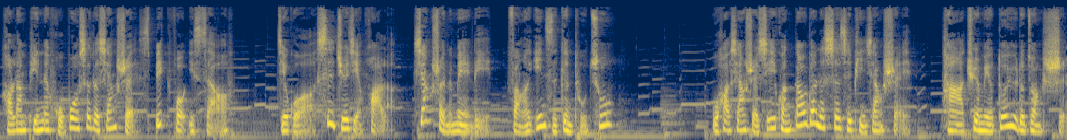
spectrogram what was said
好让瓶内琥珀色的香水 speak for itself。结果视觉简化了，香水的魅力反而因此更突出。五号香水是一款高端的奢侈品香水，它却没有多余的装饰，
